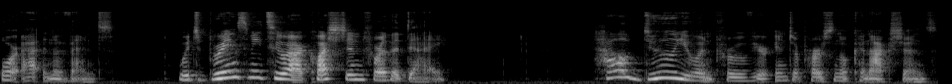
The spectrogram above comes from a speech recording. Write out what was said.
or at an event. Which brings me to our question for the day How do you improve your interpersonal connections,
